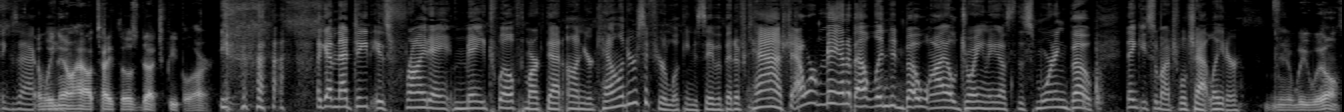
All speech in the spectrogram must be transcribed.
Exactly. And we know how tight those Dutch people are. Again, that date is Friday, May 12th. Mark that on your calendars if you're looking to save a bit of cash. Our man about Lynden, Bo Wild, joining us this morning. Bo, thank you so much. We'll chat later. Yeah, we will.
